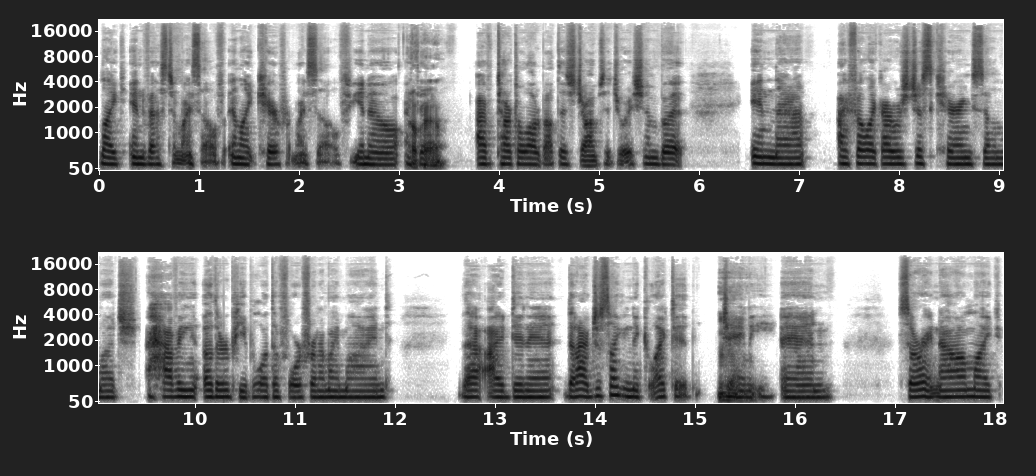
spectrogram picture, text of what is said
like invest in myself and like care for myself. You know, I Okay. think I've talked a lot about this job situation, but in that I felt like I was just caring so much, having other people at the forefront of my mind that I didn't, that I just like neglected Mhm. Jamie. And so right now I'm like,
